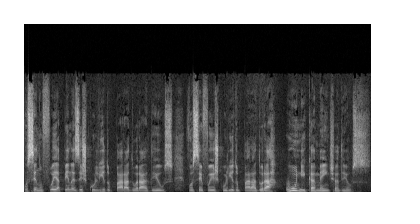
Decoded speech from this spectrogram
você não foi apenas escolhido para adorar Deus, você foi escolhido para adorar unicamente a Deus.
